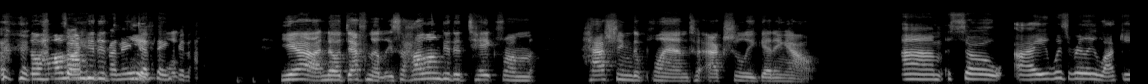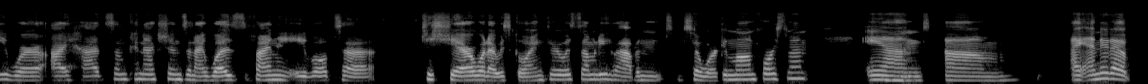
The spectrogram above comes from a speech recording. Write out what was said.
so how long did it take? for that. Yeah, no, definitely. So, how long did it take from hashing the plan to actually getting out? Um, so I was really lucky where I had some connections and I was finally able to to share what I was going through with somebody who happened to work in law enforcement. Mm-hmm. And mm-hmm. um, I ended up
